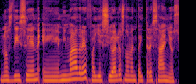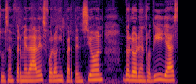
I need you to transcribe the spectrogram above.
Nos dicen, eh, mi madre falleció a los 93 años. Sus enfermedades fueron hipertensión, dolor en rodillas.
